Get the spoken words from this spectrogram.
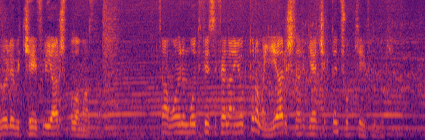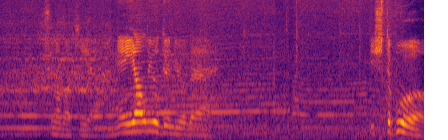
Böyle bir keyifli yarış bulamazlar. Tamam oyunun modifiyesi falan yoktur ama yarışları gerçekten çok keyiflidir. Şuna bak ya. Ne yalıyor dönüyor be. İşte bu.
